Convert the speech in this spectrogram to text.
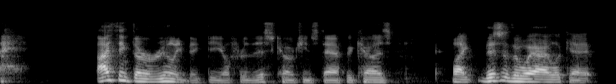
I think they're a really big deal for this coaching staff because, like, this is the way I look at it.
